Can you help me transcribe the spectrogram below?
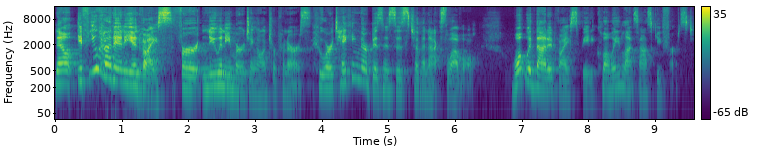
Now, if you had any advice for new and emerging entrepreneurs who are taking their businesses to the next level, what would that advice be? Chloe, let's ask you first.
